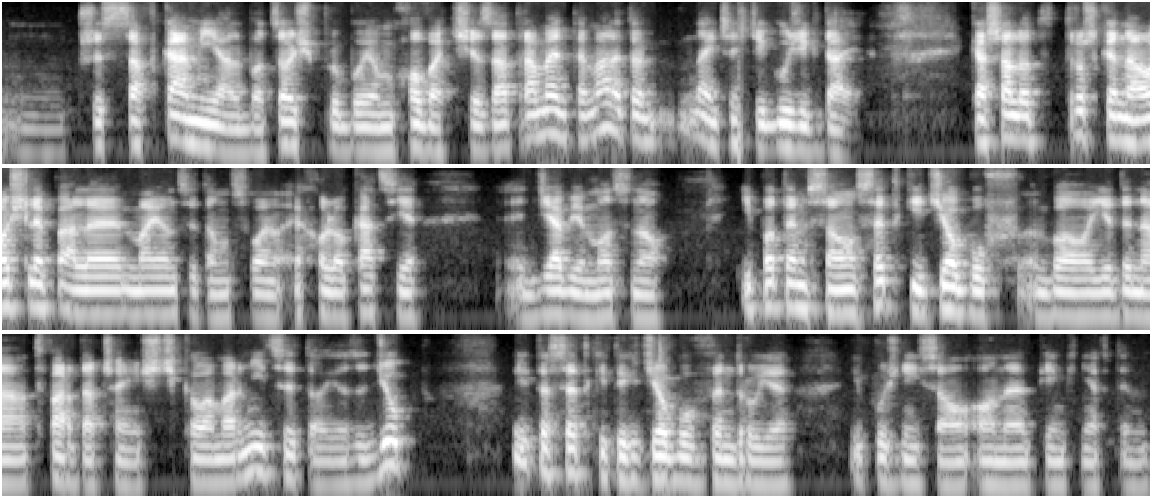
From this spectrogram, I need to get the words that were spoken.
um, przyssawkami albo coś, próbują chować się za atramentem, ale to najczęściej guzik daje. Kaszalot troszkę na oślep, ale mający tą swoją echolokację, dziabie mocno. I potem są setki dziobów, bo jedyna twarda część kałamarnicy to jest dziób i te setki tych dziobów wędruje i później są one pięknie w tym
